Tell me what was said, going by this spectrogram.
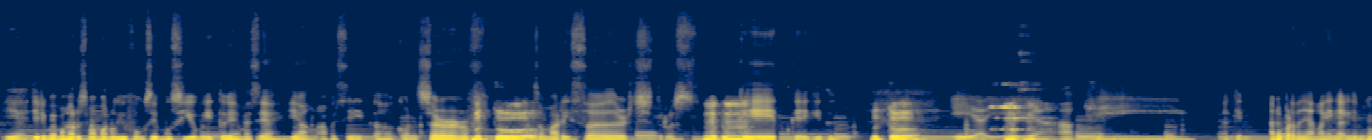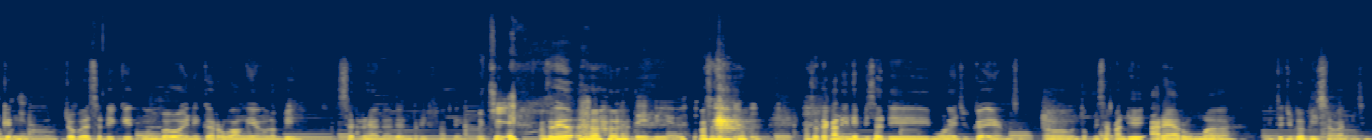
Iya, jadi memang harus memenuhi fungsi museum itu ya Mas ya, yang apa sih eh, conserve Betul, sama research terus Mm-mm. educate kayak gitu. betul. Iya iya Mm-mm. iya, oke. Mungkin ada pertanyaan lagi nggak Kim? Mungkin coba sedikit membawa ini ke ruang yang lebih sederhana dan privat ya. Iya. Maksudnya Mati ini. maksud, maksudnya kan ini bisa dimulai juga ya maksud, eh, untuk misalkan di area rumah itu juga bisa kan sih?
